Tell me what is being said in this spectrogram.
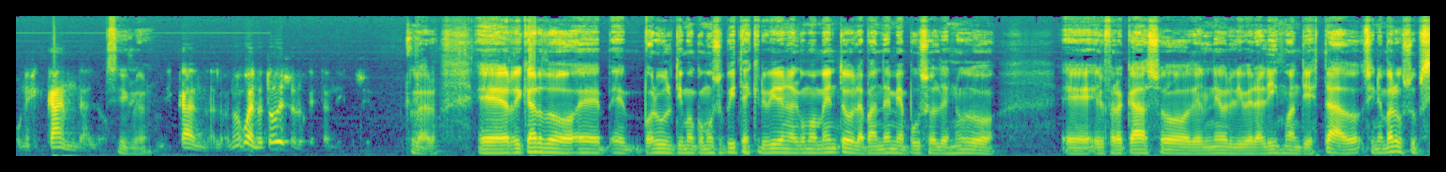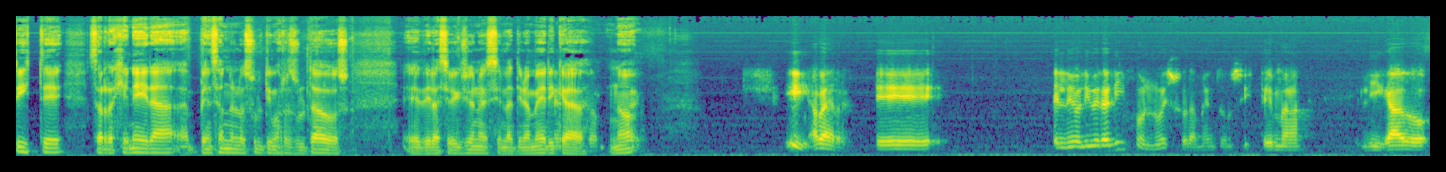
un escándalo. Sí, claro. Un escándalo, ¿no? Bueno, todo eso es lo que está en discusión. Claro. Eh, Ricardo, eh, eh, por último, como supiste escribir en algún momento, la pandemia puso al desnudo el fracaso del neoliberalismo antiestado. Sin embargo, subsiste, se regenera, pensando en los últimos resultados de las elecciones en Latinoamérica, ¿no? Y, a ver, el neoliberalismo no es solamente un sistema ligado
